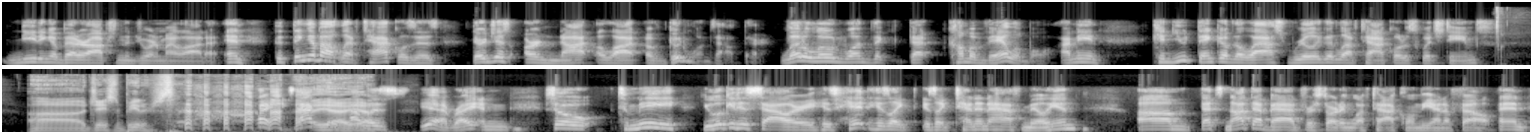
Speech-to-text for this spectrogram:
needing a better option than Jordan Mailata. And the thing about left tackles is there just are not a lot of good ones out there, let alone ones that, that come available. I mean, can you think of the last really good left tackle to switch teams? Uh, Jason Peters. right, exactly. yeah, that yeah. was yeah, right. And so to me, you look at his salary, his hit his like is like ten and a half million. Um, that's not that bad for starting left tackle in the NFL. And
